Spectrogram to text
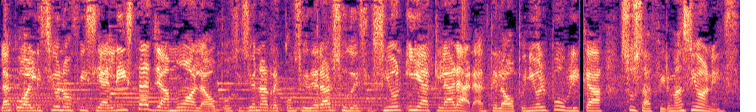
la coalición oficialista llamó a la oposición a reconsiderar su decisión y aclarar ante la opinión pública sus afirmaciones.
